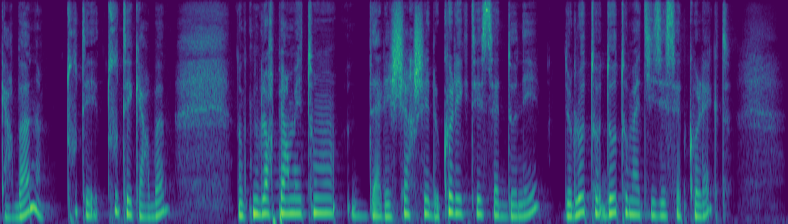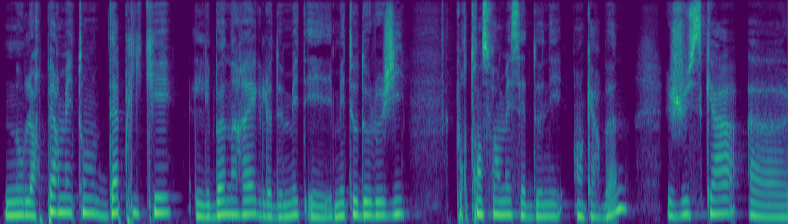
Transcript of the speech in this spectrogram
carbone. Tout est tout est carbone. Donc nous leur permettons d'aller chercher, de collecter cette donnée, de d'automatiser cette collecte. Nous leur permettons d'appliquer les bonnes règles de et méthodologies pour transformer cette donnée en carbone, jusqu'à euh,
